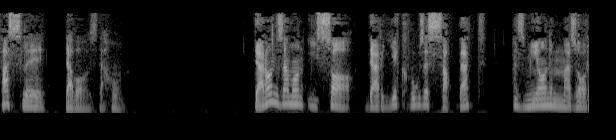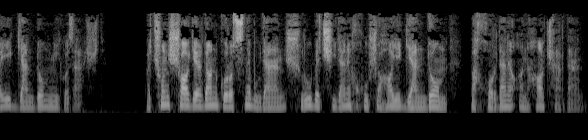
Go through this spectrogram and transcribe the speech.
فصل دوازدهم در آن زمان عیسی در یک روز سبت از میان مزارع گندم میگذشت و چون شاگردان گرسنه بودند شروع به چیدن خوشه های گندم و خوردن آنها کردند.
